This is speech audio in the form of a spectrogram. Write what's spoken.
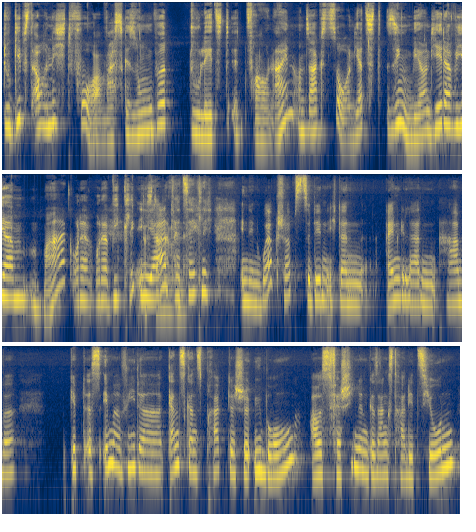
Du gibst auch nicht vor, was gesungen wird. du lädst äh, Frauen ein und sagst so, und jetzt singen wir und jeder wie er mag oder, oder wie klingt das ja, dann? Ja, tatsächlich in den Workshops, zu denen ich dann eingeladen habe, gibt es immer wieder ganz, ganz praktische Übungen aus verschiedenen Gesangstraditionen,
